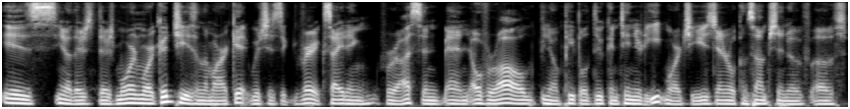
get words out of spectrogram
is you know there's there's more and more good cheese on the market, which is very exciting for us, and and overall you know people do continue to eat more cheese. General consumption of of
